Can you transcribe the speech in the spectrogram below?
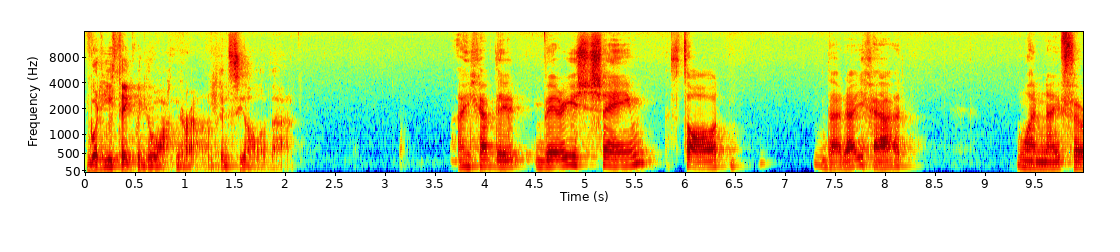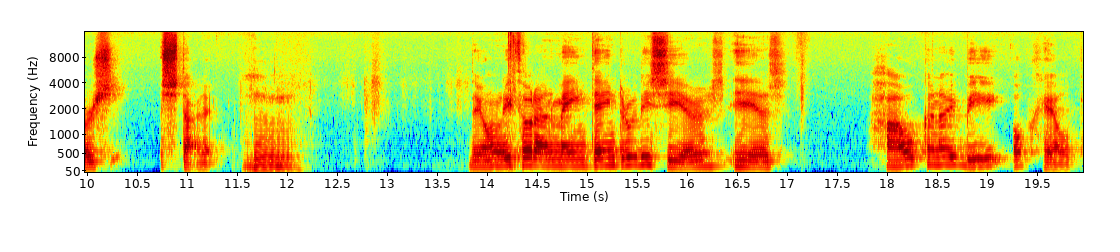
What do you think when you're walking around and see all of that? I have the very same thought that I had when I first started. Hmm. The only thought I maintain through these years is how can I be of help?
